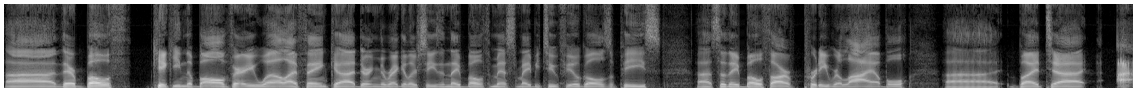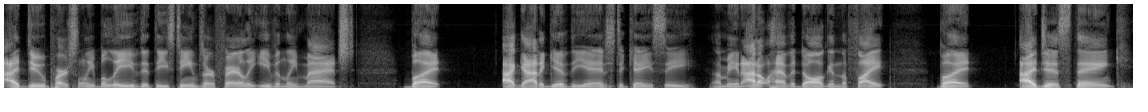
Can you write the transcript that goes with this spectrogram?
uh, they're both kicking the ball very well. I think uh, during the regular season, they both missed maybe two field goals apiece. Uh, so they both are pretty reliable. Uh, but uh, I, I, do personally believe that these teams are fairly evenly matched. But I got to give the edge to KC. I mean, I don't have a dog in the fight, but I just think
